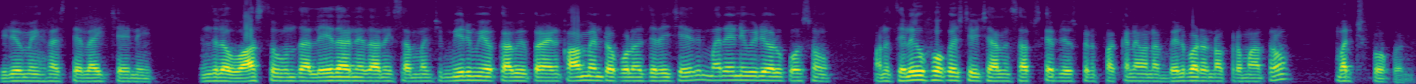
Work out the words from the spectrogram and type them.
వీడియో మీకు నచ్చితే లైక్ చేయండి. ఇందులో వాస్తవం ఉందా లేదా అనే దానికి సంబంధించి మీరు మీ యొక్క అభిప్రాయాన్ని కామెంట్ రూపంలో తెలియజేయండి మరిన్ని వీడియోల కోసం మన Telugu focus TV channel subscribe చేసుకొని పక్కనే ఉన్న బెల్ బటన్ నొక్కడం మాత్రం మర్చిపోకండి.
